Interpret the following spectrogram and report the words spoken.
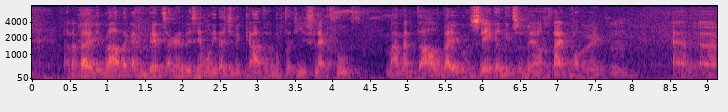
en dan ben je die maandag en die dinsdag en het is helemaal niet dat je een kater hebt of dat je je slecht voelt. Maar mentaal ben je gewoon zeker niet zo ver als het einde van de week. Mhm. En ehm,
